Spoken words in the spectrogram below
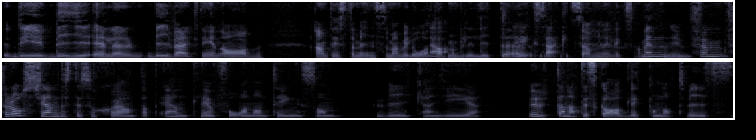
det är ju bi, eller biverkningen av antihistamin som man vill åt, Ja, att man blir lite exakt. sömnig liksom. Men för, för oss kändes det så skönt att äntligen få någonting som vi kan ge utan att det är skadligt på något vis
